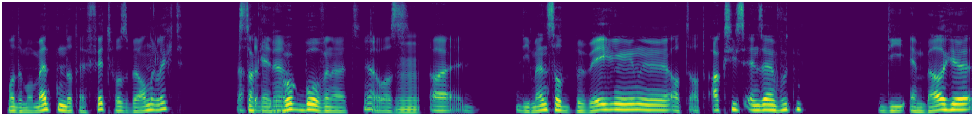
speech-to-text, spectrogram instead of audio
Maar de momenten dat hij fit was bij Anderlecht, Dat stak hij er ja. ook bovenuit. Ja. Dat was, Ja. ah, die mens had bewegingen, eh, had, had acties in zijn voeten. die in België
